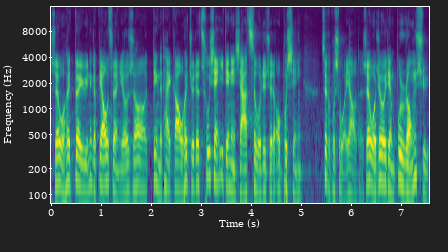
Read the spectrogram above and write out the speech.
所以我会对于那个标准有的时候定得太高，我会觉得出现一点点瑕疵，我就觉得哦不行，这个不是我要的，所以我就有点不容许，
